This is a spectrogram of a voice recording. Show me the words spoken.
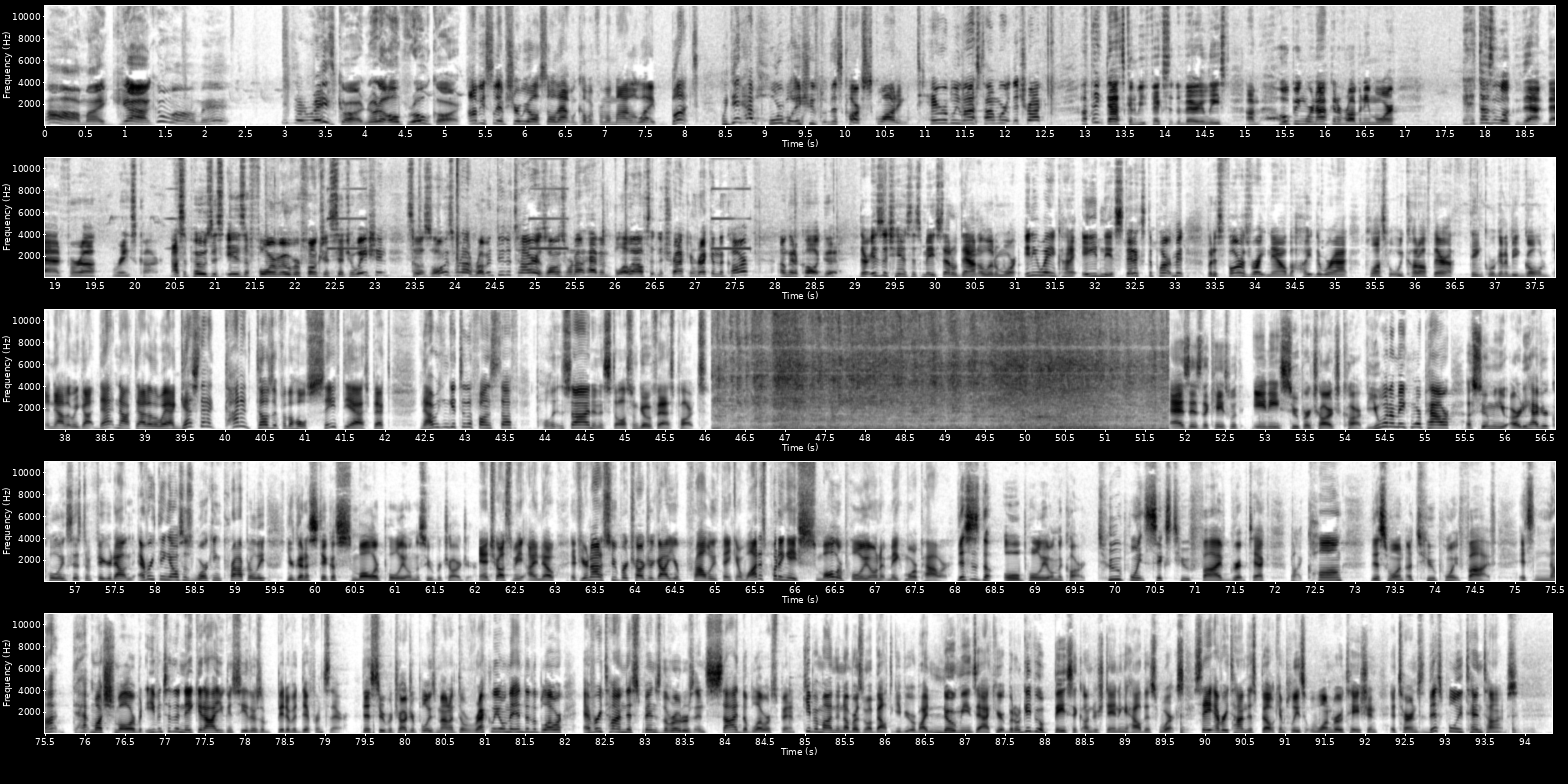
Oh my God! Come on, man. It's a race car, not an off-road car. Obviously, I'm sure we all saw that one coming from a mile away, but we did have horrible issues with this car squatting terribly last time we were at the track. I think that's gonna be fixed at the very least. I'm hoping we're not gonna rub anymore. And it doesn't look that bad for a race car. I suppose this is a form over function situation, so as long as we're not rubbing through the tire, as long as we're not having blowouts at the track and wrecking the car, I'm gonna call it good. There is a chance this may settle down a little more anyway and kind of aid in the aesthetics department, but as far as right now, the height that we're at, plus what we cut off there, I think we're gonna be gold. And now that we got that knocked out of the way, I guess that kind of does it for the whole safety aspect. Now we can get to the fun stuff, pull it inside and install some Go Fast parts. As is the case with any supercharged car. If you want to make more power, assuming you already have your cooling system figured out and everything else is working properly, you're going to stick a smaller pulley on the supercharger. And trust me, I know, if you're not a supercharger guy, you're probably thinking, why does putting a smaller pulley on it make more power? This is the old pulley on the car, 2.625 grip tech by Kong. This one, a 2.5. It's not that much smaller, but even to the naked eye, you can see there's a bit of a difference there. This supercharger pulley is mounted directly on the end of the blower. Every time this spins, the rotors inside the blower spin. Keep in mind the numbers I'm about to give you are by no means accurate, but it'll give you a basic understanding of how this works. Say every time this belt completes one rotation, it turns this pulley 10 times.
